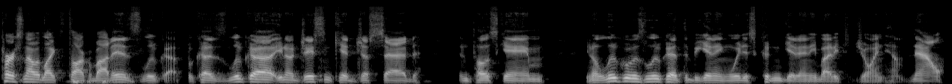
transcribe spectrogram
person I would like to talk about is Luka because Luka, you know, Jason Kidd just said in post game, you know, Luka was Luka at the beginning. We just couldn't get anybody to join him. Now,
